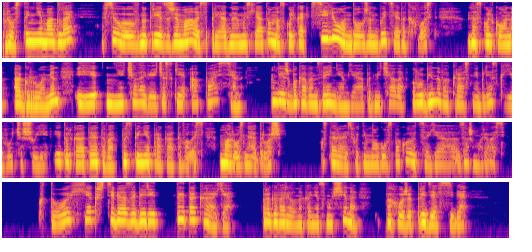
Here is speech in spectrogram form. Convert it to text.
Просто не могла. Все внутри сжималось при одной мысли о том, насколько силен должен быть этот хвост, насколько он огромен и нечеловечески опасен. Лишь боковым зрением я подмечала рубиново-красный блеск его чешуи, и только от этого по спине прокатывалась морозная дрожь. Стараясь хоть немного успокоиться, я зажмурилась. «Кто, Хекш, тебя забери, ты такая?» Проговорил наконец мужчина, похоже, придя в себя.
